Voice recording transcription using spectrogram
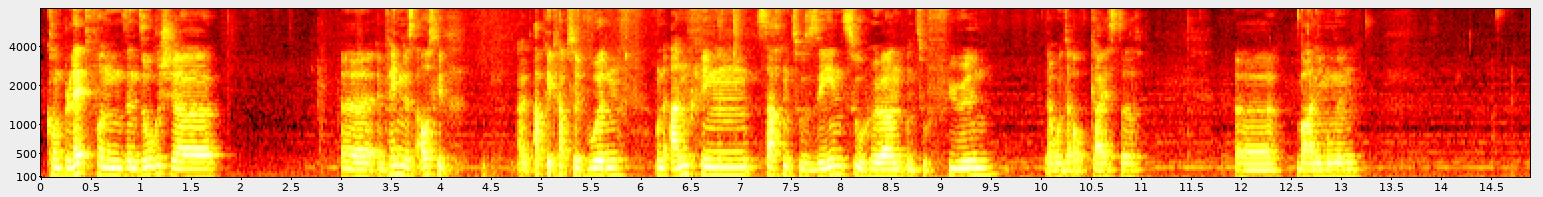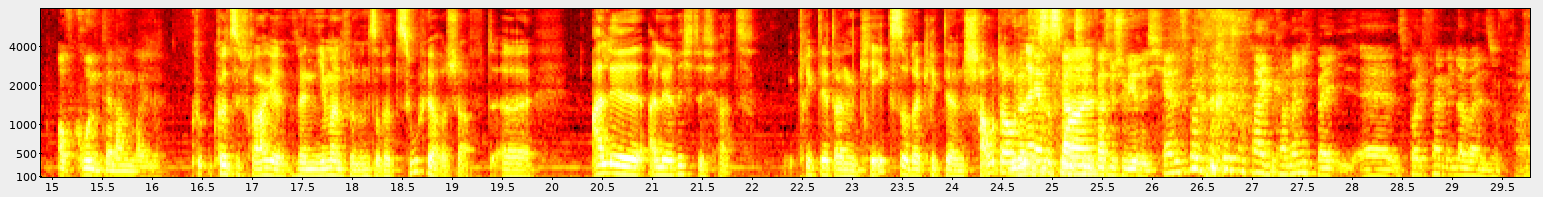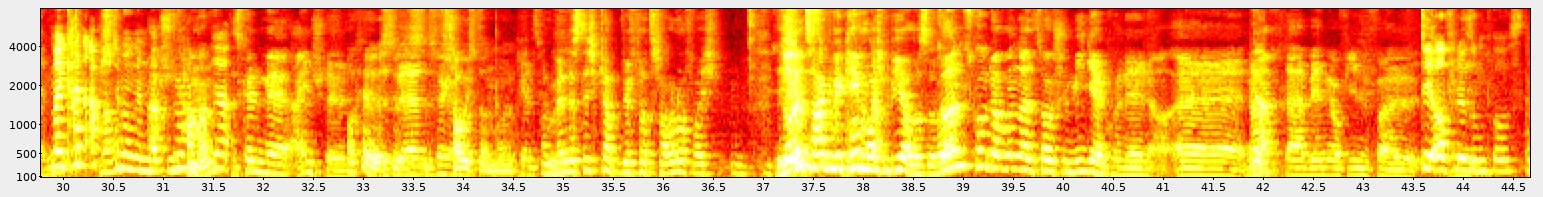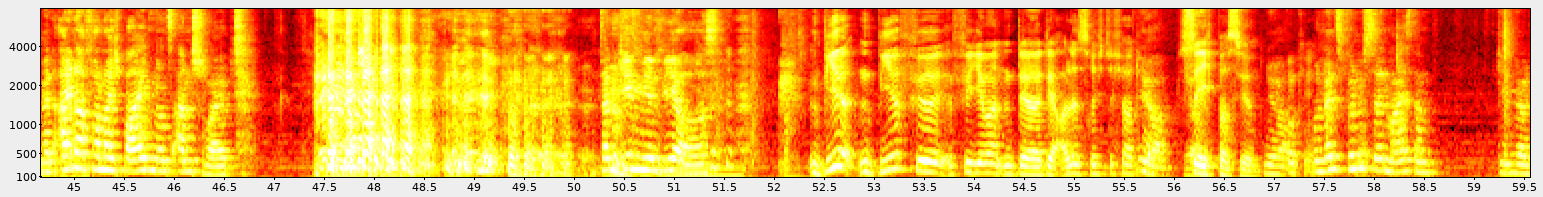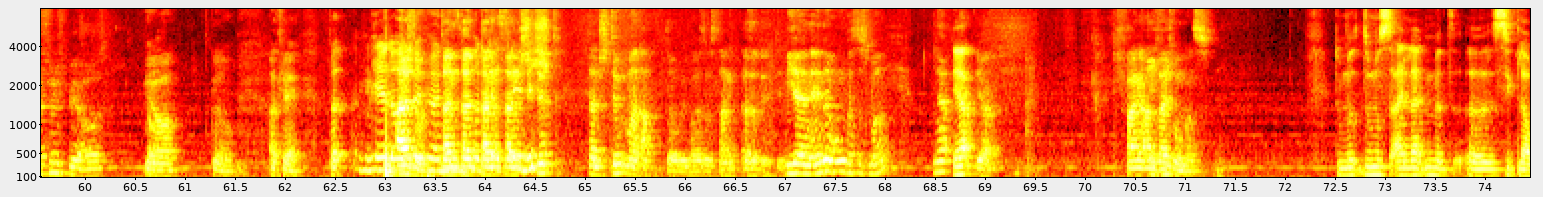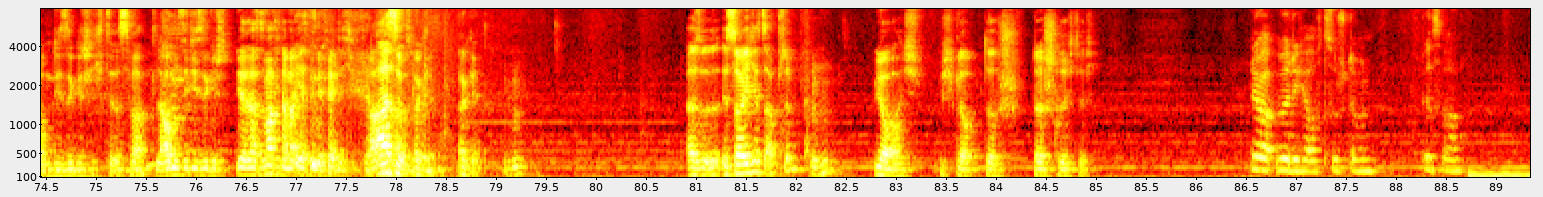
komplett von sensorischer äh, Empfängnis ausge abgekapselt wurden und anfingen, Sachen zu sehen, zu hören und zu fühlen, darunter auch Geister, äh, aufgrund der Langeweile. Ku- Kurze Frage, wenn jemand von unserer Zuhörerschaft äh, alle, alle richtig hat, kriegt er dann einen Keks oder kriegt er einen Shoutout Oder nächstes ganz, Schön, Mal? ganz schön schwierig. Ganz kurze Zwischenfrage, kann man nicht bei äh, Spotify mittlerweile so fragen? Man kann Abstimmungen machen. Abstimmungen? Kann man? Ja. Das können wir einstellen. Okay, das, das, wär- das, wär schaue ich dann mal. Und wenn das nicht klappt, wir vertrauen auf euch. Ich Sonst- würde sagen, wir geben euch ein Bier aus, oder? Sonst guckt auf unseren Social Media Kanälen äh, nach, Ja. da werden wir auf jeden Fall Die Auflösung posten. Wenn einer von euch beiden uns anschreibt, dann geben wir ein Bier aus. Ein Bier, ein Bier für, für jemanden, der, der alles richtig hat? Ja, Sehe ich passieren. ja. Okay. Und wenn es fünf sind, meist, dann geben wir halt fünf Bier aus. Ja, genau. Okay, Mehr Leute also hören dann, diesen dann, dann, Podcast dann, eh nicht. stimmt, dann stimmt mal ab darüber. Also, es lang, also wieder in Erinnerung, was das war? Ja. Ja. Ich fange an Ich bei Thomas. Du, mu du musst einleiten mit, äh, sie glauben, diese Geschichte ist wahr. Glauben Sie diese Geschichte. Ja, das mache ich dann mal erst, wenn ihr fertig. Also, okay, okay. Mhm. Also, soll ich jetzt abstimmen? Mhm. Ja, ich, ich glaube, das, das ist richtig. Ja, würde ich auch zustimmen. Ist wahr.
